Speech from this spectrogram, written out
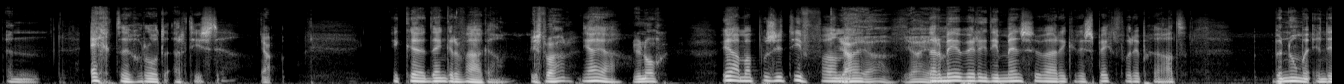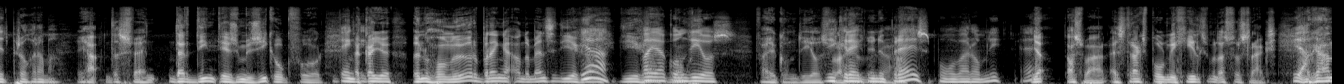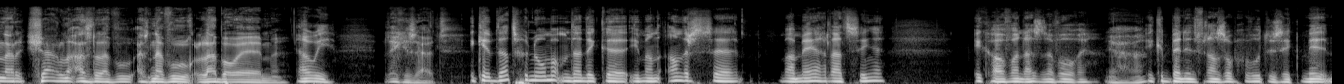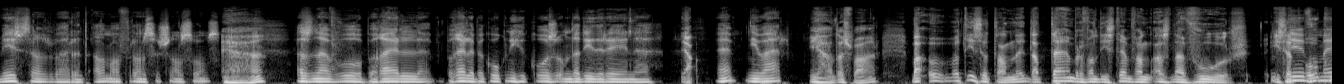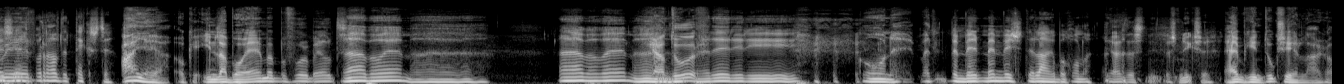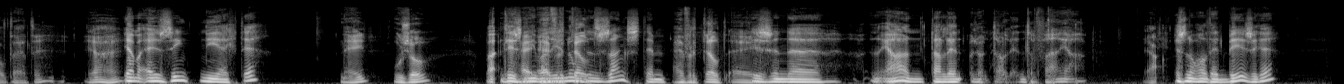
een, echte grote artiest. Ja. Ik eh, denk er vaak aan. Is het waar? Ja, ja. Nu nog? Ja, maar positief. Van, Ja, ja. ja, ja. Daarmee wil ik die mensen waar ik respect voor heb gehad, benoemen in dit programma. Ja, dat is fijn. Daar dient deze muziek ook voor. Denk Dan ik. kan je een honneur brengen aan de mensen die je graag... Die je Vaya graag con. Dios. Vaya con Dios. Die krijgt nu een prijs. Maar waarom niet? Hè? Ja, dat is waar. En straks Paul Michiels, maar dat is voor straks. Ja. We gaan naar Charles Aznavour, La Bohème. Ah oui. Leg eens uit. Ik heb dat genomen omdat ik eh, iemand anders uh, Mamère laat zingen. Ik hou van Aznavour. hè. Ja. Ik ben in het Frans opgevoed, dus ik, me- meestal waren het allemaal Franse chansons. Ja. Brel. Brel heb ik ook niet gekozen, omdat iedereen... eh, Ja. hè, niet waar? Ja, dat is waar. Maar eh, wat is het dan, hè? dat timbre van die stem van Aznavour? Is dat nee, voor ook mij zijn weer... het vooral de teksten. Ah ja, ja, oké. In La Bohème bijvoorbeeld. La bohème. Ga door. Maar ik ben, beetje te laag begonnen. Ja, dat is, dat is niks, hè. Hij begint ook zeer laag altijd, hè. Ja, hè. Ja, maar hij zingt niet echt, hè? Nee, hoezo? Maar het is Hij- niet wat je noemt vertelt. een zangstem. Hij vertelt... Hij... Het is een, een- ja, een talent, een talent of van, ja. Ja. Is nog altijd bezig, hè?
